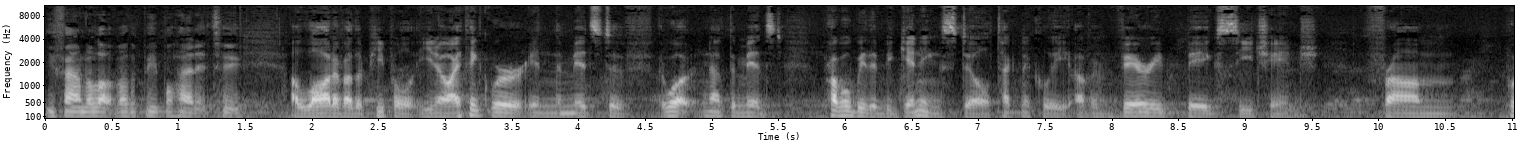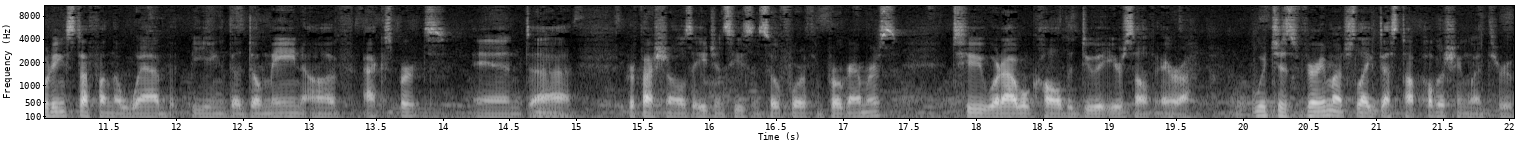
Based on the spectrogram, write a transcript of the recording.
you found a lot of other people had it too a lot of other people. You know, I think we're in the midst of, well, not the midst, probably the beginning still, technically, of a very big sea change from putting stuff on the web being the domain of experts and uh, professionals, agencies, and so forth, and programmers, to what I will call the do it yourself era, which is very much like desktop publishing went through.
